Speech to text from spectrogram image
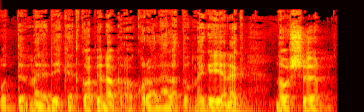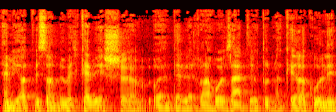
ott menedéket kapjanak, a korallállatok megéljenek. Nos, emiatt viszont, mi vagy kevés olyan terület van, ahol zátonyok tudnak kialakulni,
